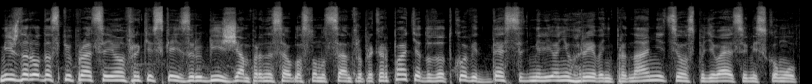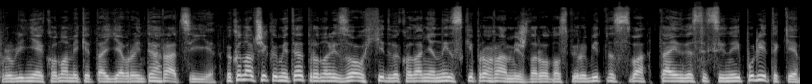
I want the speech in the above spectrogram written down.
Міжнародна співпраця Івано-Франківська із зарубіжжям принесе обласному центру Прикарпаття додаткові 10 мільйонів гривень. Принаймні цього сподівається у міському управлінні економіки та євроінтеграції. Виконавчий комітет проаналізував хід виконання низки програм міжнародного співробітництва та інвестиційної політики.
